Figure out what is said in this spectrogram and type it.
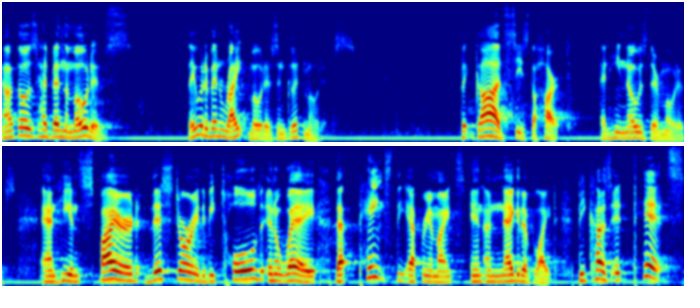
Now, if those had been the motives, they would have been right motives and good motives. But God sees the heart, and he knows their motives. And he inspired this story to be told in a way that paints the Ephraimites in a negative light because it pits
